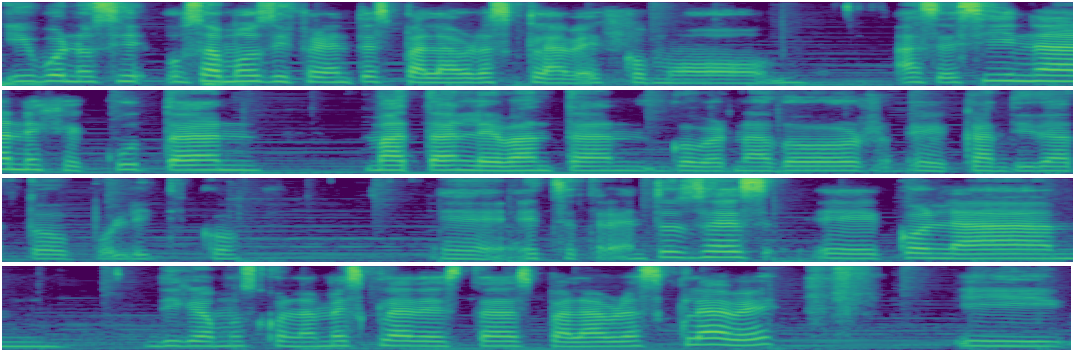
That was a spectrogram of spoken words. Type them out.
y bueno, sí, usamos diferentes palabras clave como asesinan, ejecutan, matan, levantan gobernador, eh, candidato político, eh, etc. Entonces, eh, con la, digamos, con la mezcla de estas palabras clave y,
